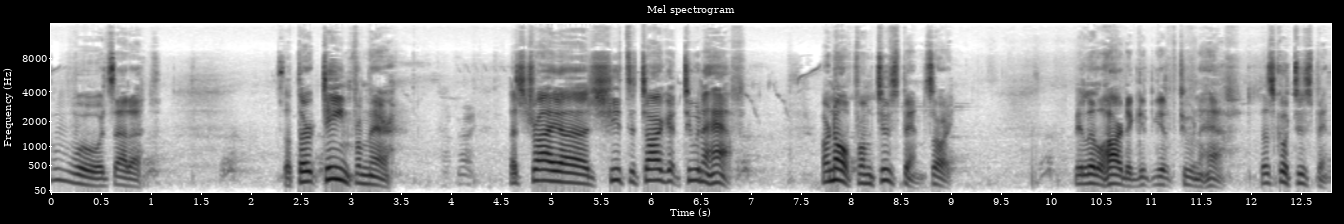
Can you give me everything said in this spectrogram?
Whoa, it's at a it's a 13 from there. Let's try uh, sheath to target two and a half. Or no, from two spin, sorry. Be a little hard to get, get two and a half. Let's go two spin.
